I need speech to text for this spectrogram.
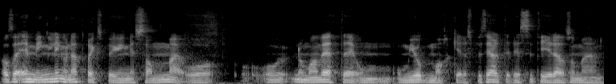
altså Er mingling og nettverksbygging det samme? Og, og når man vet det om, om jobbmarkedet, spesielt i disse tider som er,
